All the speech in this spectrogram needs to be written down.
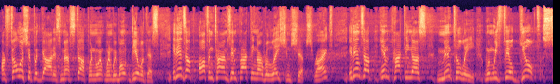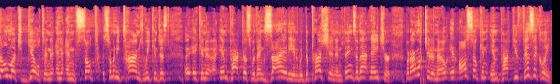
Our fellowship with God is messed up when we, when we won't deal with this. It ends up oftentimes impacting our relationships, right? It ends up impacting us mentally when we feel guilt, so much guilt, and, and, and so, so many times we can just, uh, it can uh, impact us with anxiety and with depression and things of that nature. But I want you to know it also can impact you physically.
